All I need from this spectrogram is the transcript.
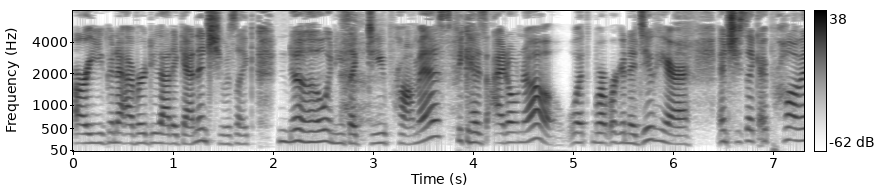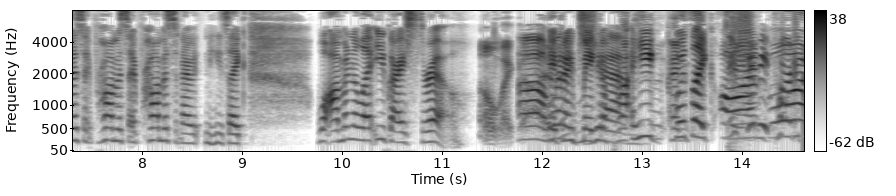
are you going to ever do that again? And she was like, no. And he's like, do you promise? Because I don't know what, what we're going to do here. And she's like, I promise, I promise, I promise. And I, and he's like, well, I'm going to let you guys through. Oh my Oh, god! what if a you make a pro- he And was like It on should be part of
